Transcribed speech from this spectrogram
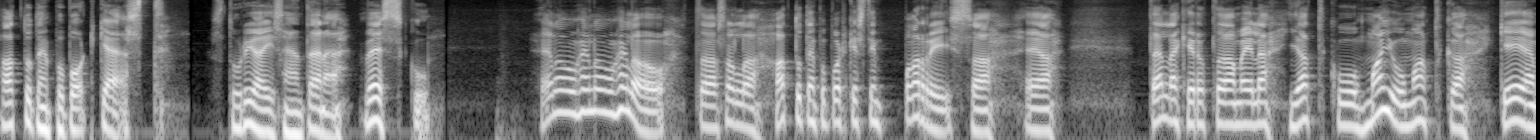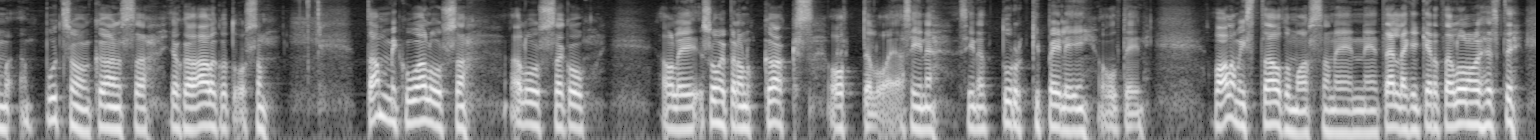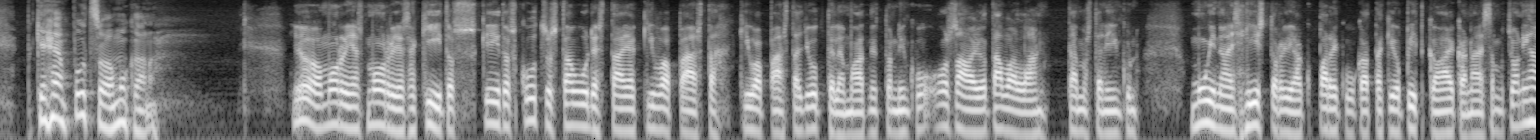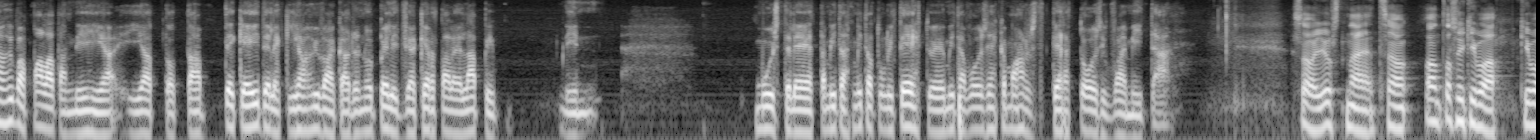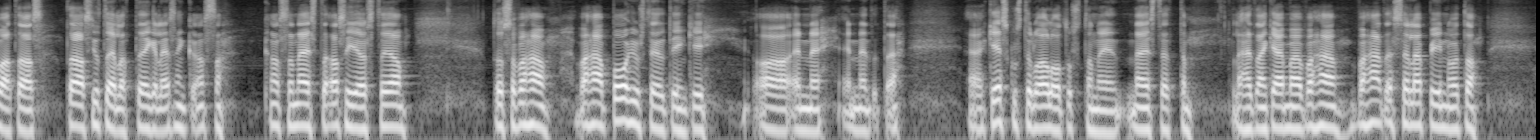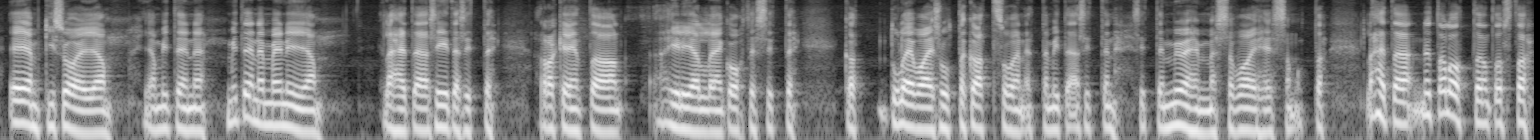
Hattutemppu podcast. Studioisäntänä Vesku. Hello, hello, hello. Taas ollaan Hattutemppu podcastin parissa ja tällä kertaa meillä jatkuu majumatka GM Putson kanssa, joka alkoi tuossa tammikuun alussa, alussa kun oli Suomi pelannut kaksi ottelua ja siinä, siinä Turkki-peliin oltiin valmistautumassa, niin, niin tälläkin kertaa luonnollisesti kehän putsoa mukana. Joo, morjes, morjes ja kiitos, kiitos kutsusta uudestaan ja kiva päästä, kiva päästä juttelemaan, että nyt on niin osa jo tavallaan tämmöistä niin kuin muinaishistoriaa, kun pari kuukauttakin on pitkä aika näissä, mutta se on ihan hyvä palata niihin ja, ja tota, tekee itsellekin ihan hyvää käydä nuo pelit vielä kertaalleen läpi, niin muistelee, että mitä, mitä tuli tehtyä ja mitä voisi ehkä mahdollisesti tehdä toisin vai mitään. Se on just näin, se on, on tosi kiva, kiva taas, taas jutella teikäläisen kanssa, kanssa näistä asioista ja tuossa vähän, vähän pohjusteltiinkin ennen, ennen tätä keskustelualoitusta niin näistä, että lähdetään käymään vähän, vähän tässä läpi noita EM-kisoja ja, ja miten, ne, miten ne meni ja lähdetään siitä sitten rakentaa hiljalleen kohti sitten tulevaisuutta katsoen, että mitä sitten, sitten myöhemmässä vaiheessa, mutta lähdetään nyt aloittaa tuosta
